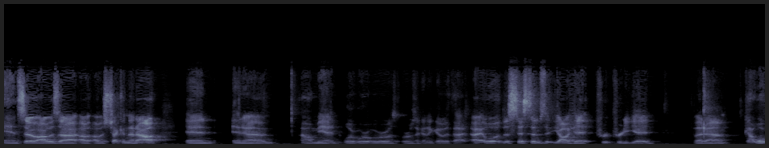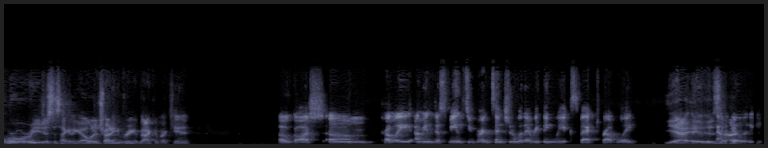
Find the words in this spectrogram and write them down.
and so I was uh, I, I was checking that out, and and um, oh man, where, where, where was where was I going to go with that? I, well, the systems that y'all hit pr- pretty good, but um, God, where, where were you just a second ago? I want to try to bring it back if I can. Oh gosh, um, probably. I mean, just being super intentional with everything we expect, probably. Yeah, it was. Uh, accountability.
